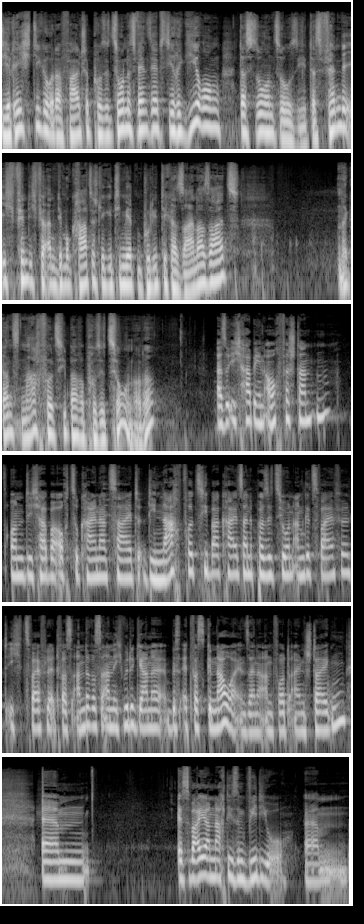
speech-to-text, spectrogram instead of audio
die richtige oder falsche Position ist, wenn selbst die Regierung das so und so sieht. Das fände ich, finde ich für einen demokratisch legitimierten Politiker seinerseits eine ganz nachvollziehbare Position, oder? Also ich habe ihn auch verstanden. Und ich habe auch zu keiner Zeit die Nachvollziehbarkeit seiner Position angezweifelt. Ich zweifle etwas anderes an. Ich würde gerne bis etwas genauer in seine Antwort einsteigen. Ähm, es war ja nach diesem Video, ähm,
